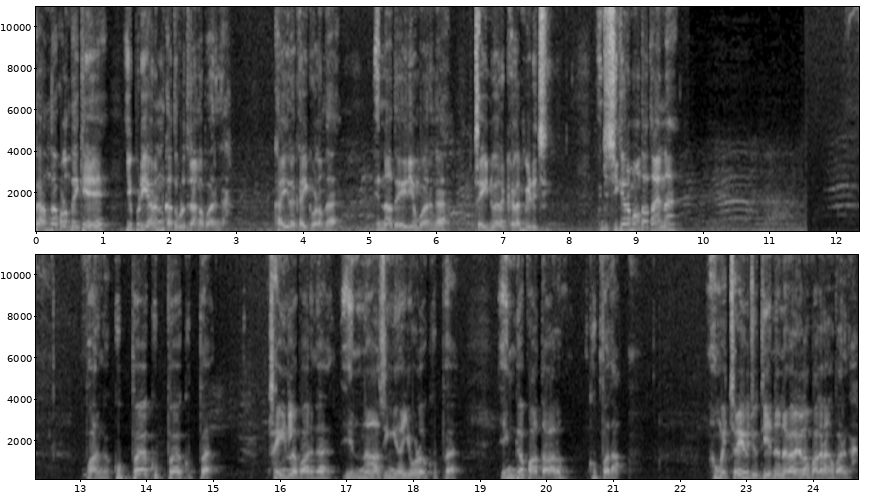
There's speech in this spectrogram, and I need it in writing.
பிறந்த குழந்தைக்கு இப்படி ஏறணும்னு கற்றுக் கொடுத்துட்டாங்க பாருங்கள் கையில் கை குழந்த. என்ன தைரியம் பாருங்கள் ட்ரெயின் வேற கிளம்பிடுச்சு. கொஞ்சம் சீக்கிரமாக வந்தால் தான் என்ன? பாருங்கள் குப்பை குப்பை குப்பை. ட்ரெயினில் பாருங்கள் என்ன அசிங்கம் எவ்வளோ குப்பை. எங்கே பார்த்தாலும் குப்பை தான். நம்ம சிறையை சுற்றி என்னென்ன வேலைகள்லாம் பார்க்குறாங்க பாருங்கள்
